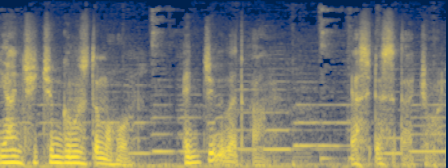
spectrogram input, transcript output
የአንቺ ችግር ውስጥ መሆን እጅግ በጣም ያስደስታቸዋል።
